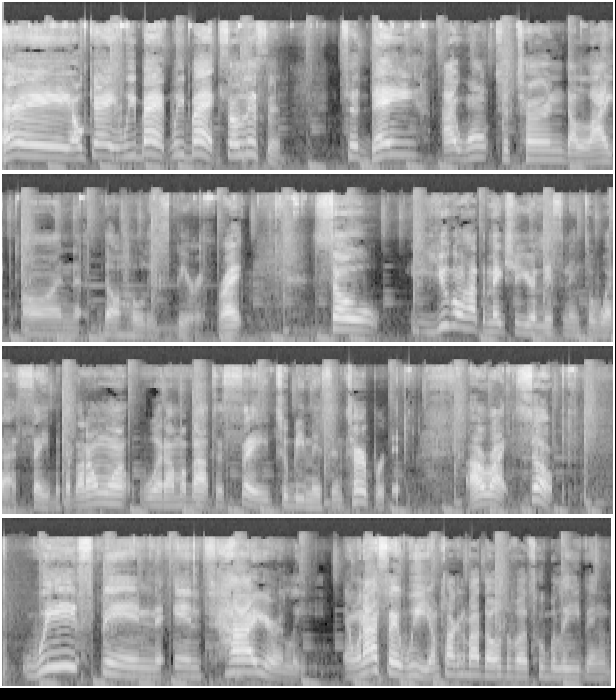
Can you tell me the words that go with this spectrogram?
Hey, okay, we back, we back. So listen, today I want to turn the light on the Holy Spirit, right? So you're gonna have to make sure you're listening to what I say because I don't want what I'm about to say to be misinterpreted. All right, so we spend entirely, and when I say we, I'm talking about those of us who believe in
